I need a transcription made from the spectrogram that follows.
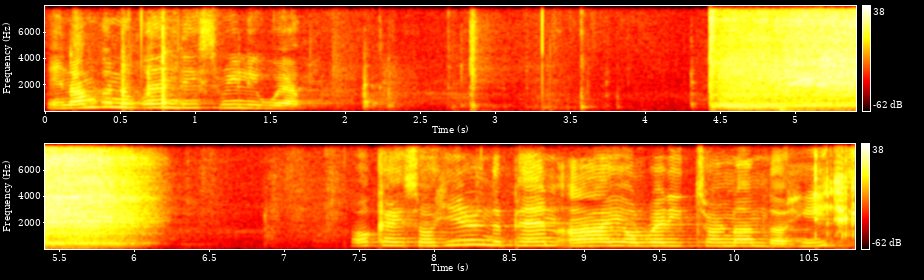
and I'm going to blend this really well. Okay, so here in the pan I already turned on the heat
